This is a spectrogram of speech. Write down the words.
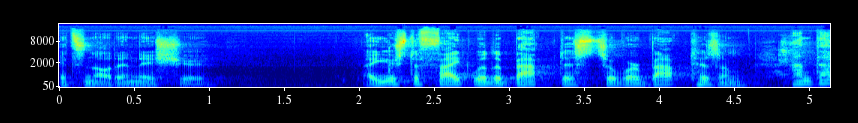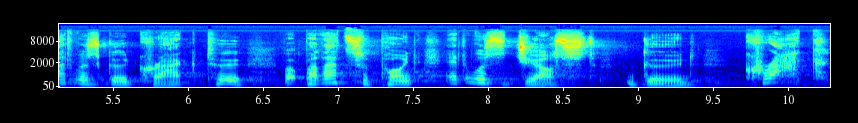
It's not an issue. I used to fight with the Baptists over baptism, and that was good crack too. But, but that's the point. It was just good crack.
